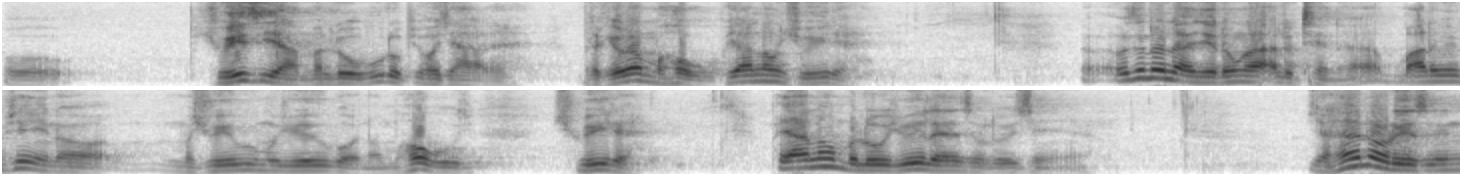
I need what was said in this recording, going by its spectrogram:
ဟိုရွေးစရာမလိုဘူးလို့ပြောကြတယ်တကယ်တော့မဟုတ်ဘူးဘုရားလောင်းရွေးတယ် ဥစ္စနလည်းအရင်တုန်းကအဲ့လိုထင်တာပါရမီဖြည့်ရင်တော့မရွေးဘူးမရွေးဘူးပေါ့နော်မဟုတ်ဘူးရွေးတယ်ဘုရားလောင်းဘယ်လိုရွေးလဲဆိုလို့ရှိရင်ယဟန်တော်တွေဆိုရင်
